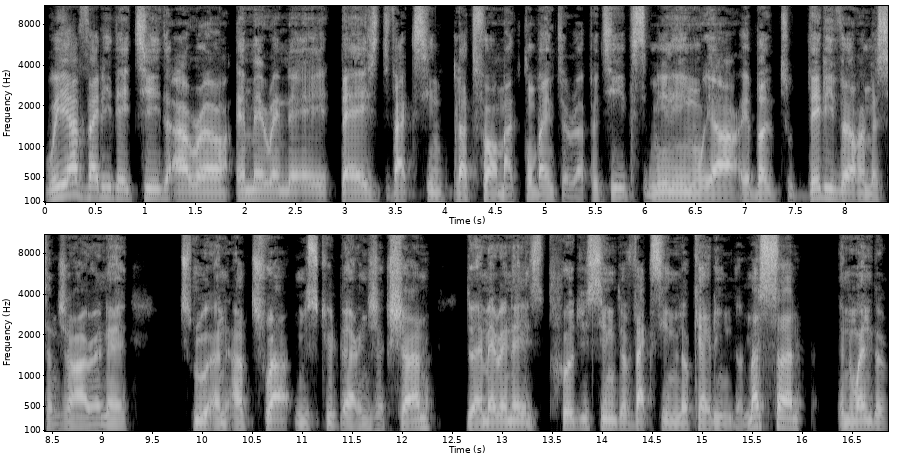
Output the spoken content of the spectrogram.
We have validated our mRNA based vaccine platform at Combined Therapeutics, meaning we are able to deliver a messenger RNA through an intramuscular injection. The mRNA is producing the vaccine locally in the muscle and when the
